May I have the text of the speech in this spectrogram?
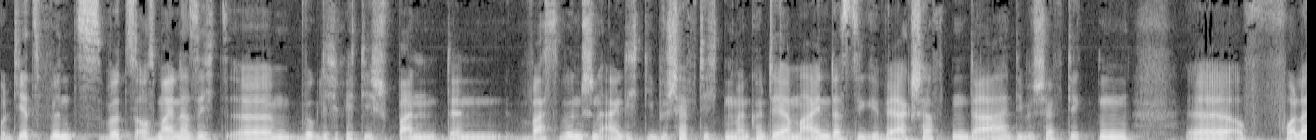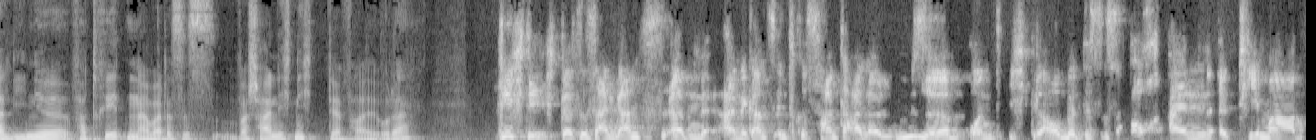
Und jetzt wird es aus meiner Sicht ähm, wirklich richtig spannend, denn was wünschen eigentlich die Beschäftigten? Man könnte ja meinen, dass die Gewerkschaften da die Beschäftigten äh, auf voller Linie vertreten, aber das ist wahrscheinlich nicht der Fall, oder? Richtig, das ist ein ganz, ähm, eine ganz interessante Analyse und ich glaube, das ist auch ein äh, Thema,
